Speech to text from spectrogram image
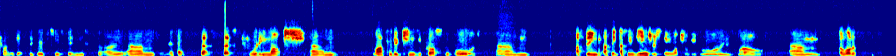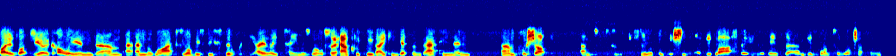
trying to get to grips with things. So um, that, that's that's pretty much um, my predictions across the board. Um, I think I think I think the interesting watch will be Glory as well. Um, a lot of players like Gio Colley and um, and the likes are obviously still with the A League team as well. So how quickly they can get them back and then um, push up um, to a similar position that they did last season is um, is one to watch. I think.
